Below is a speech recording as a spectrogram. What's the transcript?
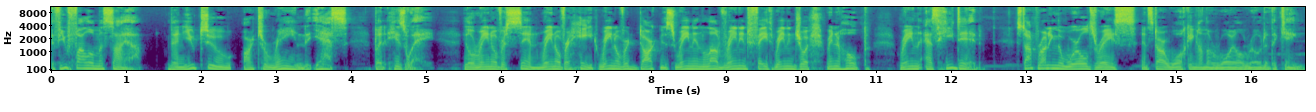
if you follow Messiah, then you too are to reign. Yes, but his way. You'll reign over sin, reign over hate, reign over darkness, reign in love, reign in faith, reign in joy, reign in hope, reign as he did. Stop running the world's race and start walking on the royal road of the king.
